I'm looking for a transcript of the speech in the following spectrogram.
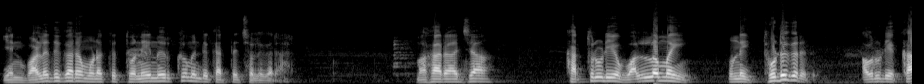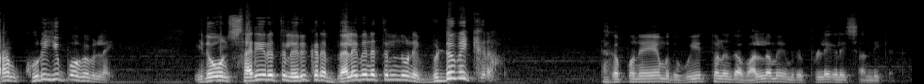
என் வலதுகரம் உனக்கு துணை நிற்கும் என்று கத்த சொல்லுகிறார். மகாராஜா கர்த்தருடைய வல்லமை உன்னை தொடுகிறது. அவருடைய கரம் குறுகி போகவில்லை. இதோ உன் சரீரத்தில் இருக்கிற பலவீனத்திலிருந்து உன்னை விடுவிக்கிறார். தகப்பனே எமது உயிர் தொழுந்த வல்லமை எமது பிள்ளைகளை சந்திக்கட்டும்.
